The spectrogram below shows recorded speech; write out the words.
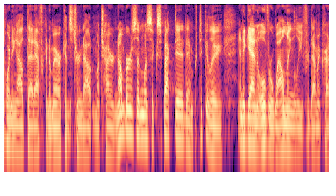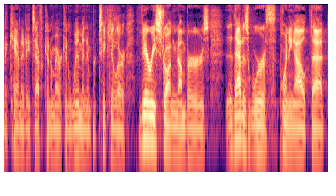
pointing out that African Americans turned out in much higher numbers than was expected, and particularly, and again, overwhelmingly for Democratic candidates, African American women in particular, very strong numbers. That is worth pointing out that.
